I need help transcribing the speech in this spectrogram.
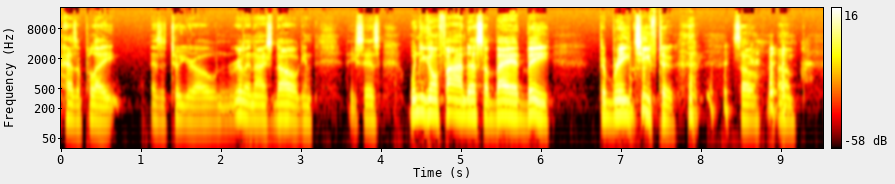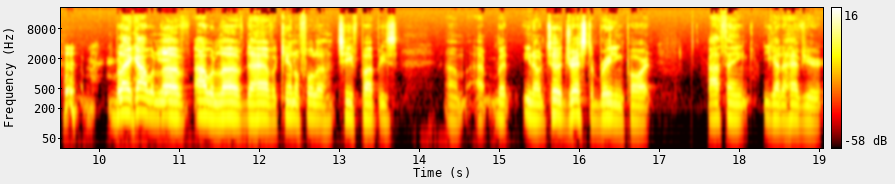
has a plate as a two year old and really nice dog. And he says, "When you gonna find us a bad bee to breed Chief to?" so, um, Blake, I would love I would love to have a kennel full of Chief puppies. Um, I, but you know, to address the breeding part, I think you got to have your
